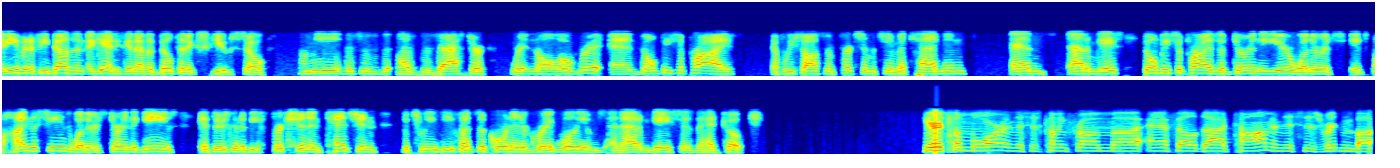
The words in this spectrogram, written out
And even if he doesn't, again, he's going to have a built-in excuse. So for me, this is has disaster written all over it. And don't be surprised if we saw some friction between Maccagnan and Adam Gase. Don't be surprised if during the year, whether it's it's behind the scenes, whether it's during the games, if there's going to be friction and tension between defensive coordinator Gregg Williams and Adam Gase as the head coach. Here's some more, and this is coming from uh, NFL.com, and this is written by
